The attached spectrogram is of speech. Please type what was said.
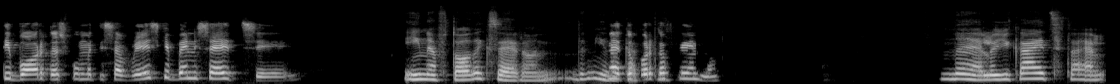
την πόρτα ας πούμε της αυλής και μπαίνεις έτσι. Είναι αυτό, δεν ξέρω. Δεν είδα Ναι, το κάτι. πορτοφίνο. Ναι, λογικά έτσι θα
